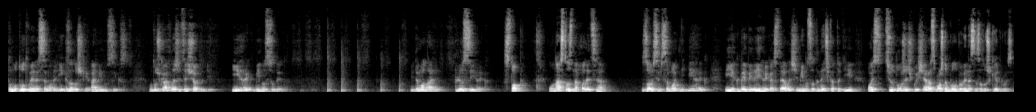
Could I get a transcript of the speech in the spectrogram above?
Тому тут винесемо не x за дужки, а мінус x. В дужках лишиться що тоді? y мінус 1. Йдемо далі. Плюс y. Стоп. У нас тут знаходиться зовсім самотній y. І якби біля y стояла ще мінус одиничка, тоді ось цю дужечку ще раз можна було б винести за дужки, друзі.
